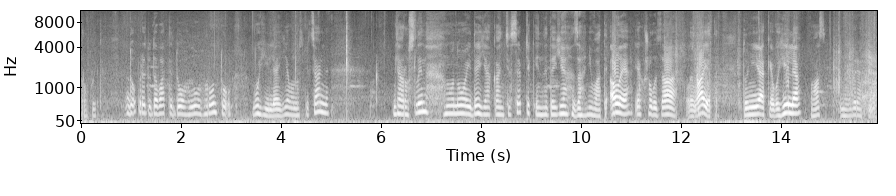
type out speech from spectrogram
пробити. Добре додавати до ґрунту вугілля. Є воно спеціальне для рослин, воно йде як антисептик і не дає загнівати. Але якщо ви заливаєте, то ніяке вугілля вас не врятує.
